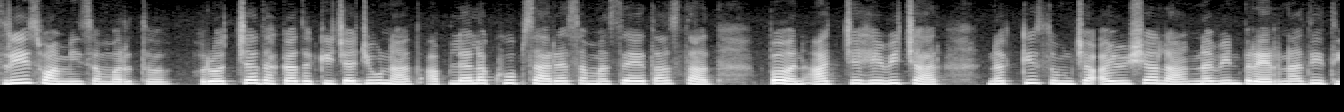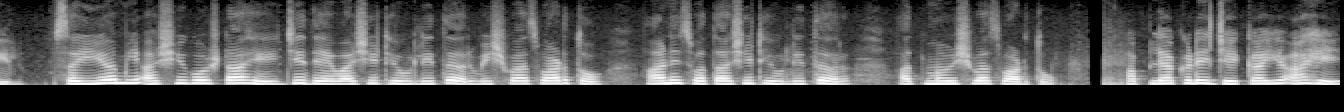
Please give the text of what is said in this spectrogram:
श्री स्वामी समर्थ रोजच्या धकाधकीच्या जीवनात आपल्याला खूप साऱ्या समस्या येत असतात पण आजचे हे विचार नक्कीच तुमच्या आयुष्याला नवीन प्रेरणा देतील. संयम ही अशी गोष्ट आहे जी देवाशी ठेवली तर विश्वास वाढतो आणि स्वतःशी ठेवली तर आत्मविश्वास वाढतो. आपल्याकडे जे काही आहे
